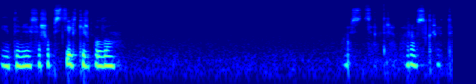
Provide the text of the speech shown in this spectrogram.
Я дивлюся, щоб стільки ж було. Ось це треба розкрити.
